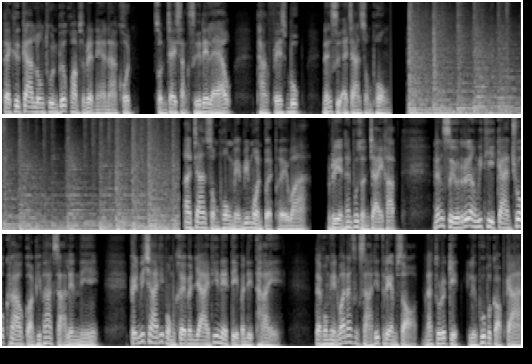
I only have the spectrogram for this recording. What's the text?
แต่คือการลงทุนเพื่อความสำเร็จในอนาคต สนใจสั่งซื้อได้แล้ว ทาง Facebook หนังสืออาจารย์สมพงษ์ อาจารย์สมพงษ์เมมวิมลเปิดเผยว่า เรียนท่านผู้สนใจครับ หนังสือเรื่องวิธีการชั่วคราวก่อนพิพากษาเล่มนี้ เป็นวิชาที่ผมเคยบรรยายที่เนติบัณฑิตไทย แต่ผมเห็นว่านักศึกษาที่เตรียมสอบ นักธุรกิจหรือผู้ประกอบการ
